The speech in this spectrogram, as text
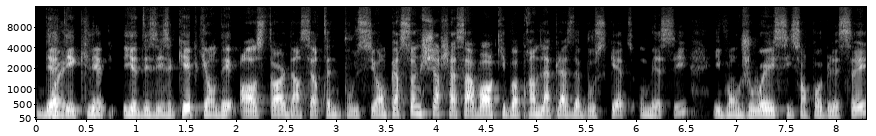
il y, a des clips, il y a des équipes qui ont des All-Stars dans certaines positions. Personne ne cherche à savoir qui va prendre la place de Busquets ou Messi. Ils vont jouer s'ils ne sont pas blessés.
